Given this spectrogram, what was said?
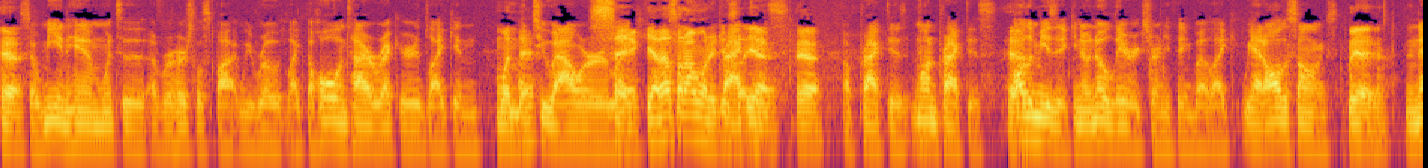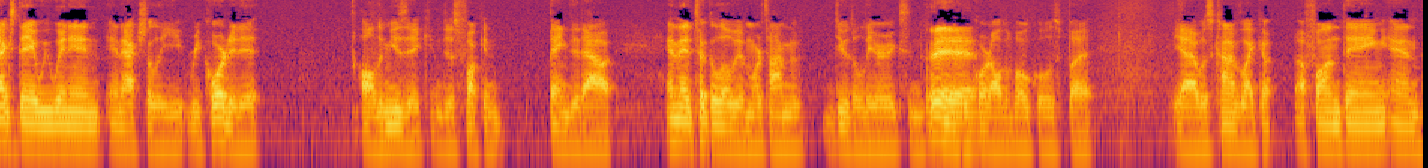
yeah. So me and him went to a rehearsal spot. We wrote like the whole entire record, like in One day? a two hour Sick. like yeah, that's what I want to do. So, yeah, yeah, a practice, one practice, Yeah. all the music, you know, no lyrics or anything, but like we had all the songs. yeah, yeah. The next day we went in and actually recorded it, all the music, and just fucking banged it out. And then it took a little bit more time to do the lyrics and Yeah, record all the vocals, but yeah, it was kind of like a, a fun thing. And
